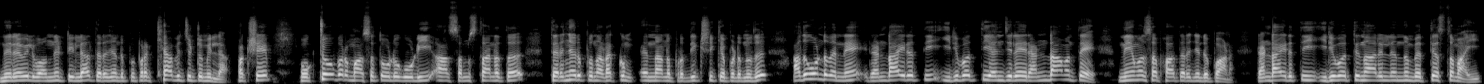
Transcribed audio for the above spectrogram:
നിലവിൽ വന്നിട്ടില്ല തെരഞ്ഞെടുപ്പ് പ്രഖ്യാപിച്ചിട്ടുമില്ല. പക്ഷേ ഒക്ടോബർ മാസത്തോടുകൂടി ആ സംസ്ഥാനത്ത് തെരഞ്ഞെടുപ്പ് നടക്കും എന്നാണ് പ്രതീക്ഷിക്കപ്പെടുന്നത്. അതുകൊണ്ട് തന്നെ രണ്ടായിരത്തി രണ്ടാമത്തെ നിയമസഭാ തെരഞ്ഞെടുപ്പാണ്. രണ്ടായിരത്തി ഇരുപത്തിനാലിൽ നിന്നും വ്യത്യസ്തമായി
